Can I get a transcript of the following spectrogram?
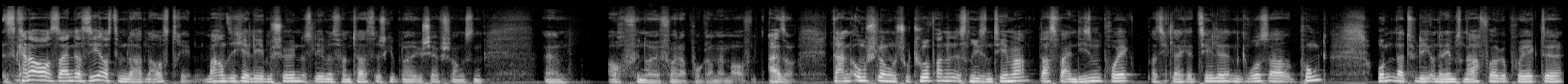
Es kann auch sein, dass Sie aus dem Laden austreten. Machen sich Ihr Leben schön, das Leben ist fantastisch, gibt neue Geschäftschancen. Auch für neue Förderprogramme im Laufen. Also, dann Umstellung und Strukturwandel ist ein Riesenthema. Das war in diesem Projekt, was ich gleich erzähle, ein großer Punkt. Und natürlich Unternehmensnachfolgeprojekte.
